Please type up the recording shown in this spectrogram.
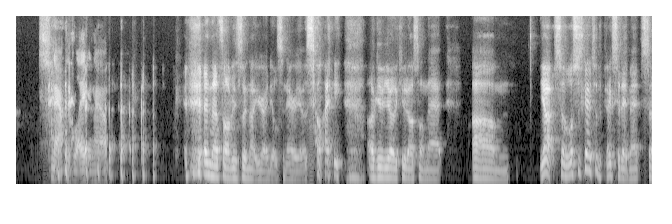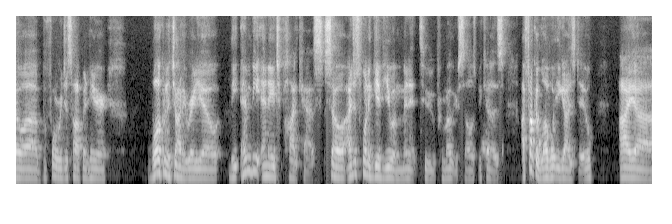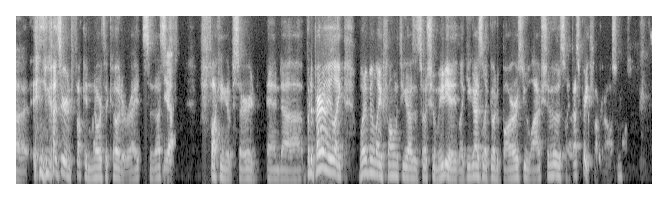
snap his leg in half. and that's obviously not your ideal scenario. So I, I'll give you the kudos on that. Um, yeah, so let's just get into the picks today, man. So uh, before we just hop in here, welcome to Johnny Radio, the NBNH podcast. So I just want to give you a minute to promote yourselves because I fucking love what you guys do. I uh and you guys are in fucking North Dakota, right? So that's Yeah. Fucking absurd. And uh but apparently like what I've been like fun with you guys on social media, like you guys like go to bars, do live shows, like that's pretty fucking awesome.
